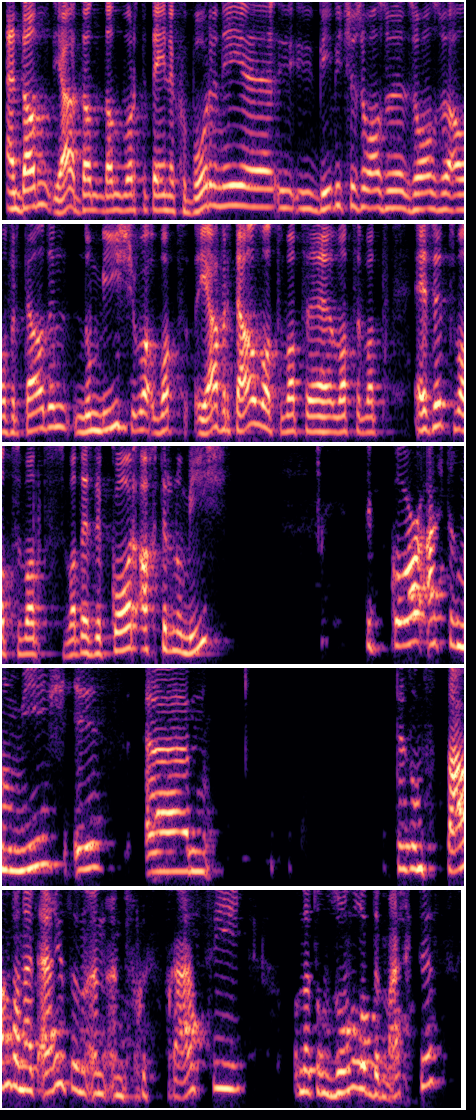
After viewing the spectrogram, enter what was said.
En dan, ja, dan, dan wordt het eigenlijk geboren, hè, eh, uw, uw babytje, zoals we, zoals we al vertelden. Nomiche, wat, wat, ja, vertel, wat, wat, eh, wat, wat is het? Wat, wat, wat is de core achter Nomiche? De core achter Nomige is... ehm, het is ontstaan vanuit ergens een, een, een frustratie, omdat er zoveel op de markt is.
